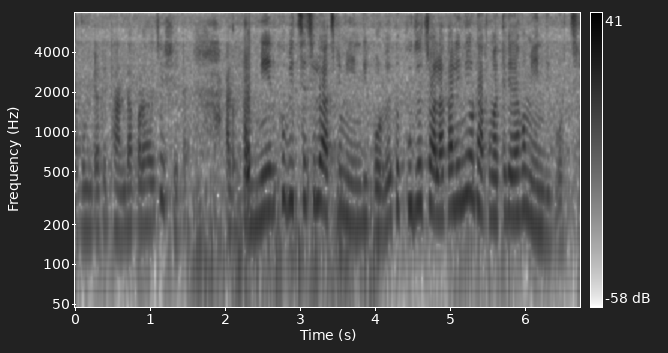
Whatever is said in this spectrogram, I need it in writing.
আগুনটাকে ঠান্ডা করা হয়েছে সেটা। আর মেয়ের খুব ইচ্ছে ছিল আজকে মেহেন্দি পরবে, তো পুজো চলাকালীনই ও ঠাকুমার থেকে দেখো মেহেন্দি পড়ছে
